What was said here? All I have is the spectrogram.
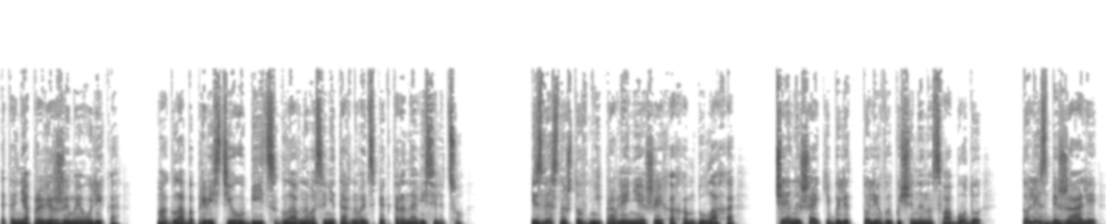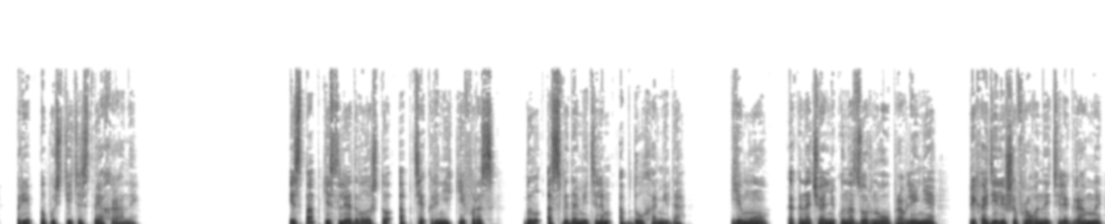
Эта неопровержимая улика могла бы привести убийц главного санитарного инспектора на виселицу. Известно, что в дни правления шейха Хамдулаха члены шайки были то ли выпущены на свободу, то ли сбежали при попустительстве охраны. Из папки следовало, что аптекарь Никифорос был осведомителем Абдулхамида. Ему, как и начальнику надзорного управления, приходили шифрованные телеграммы,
